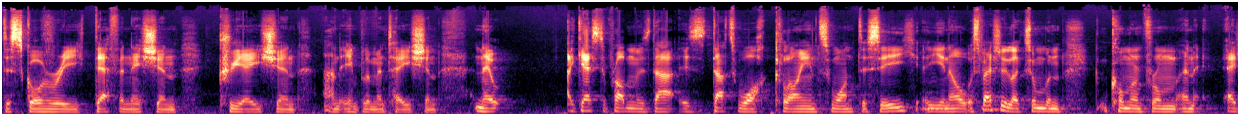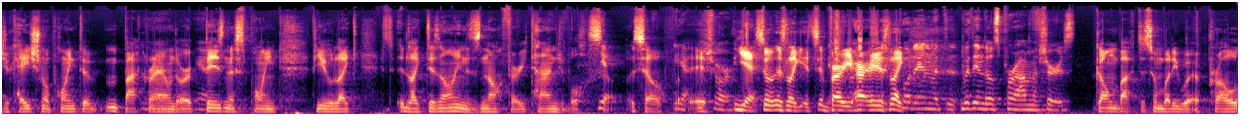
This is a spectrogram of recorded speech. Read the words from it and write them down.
discovery definition creation and implementation. Now I guess the problem is that is that's what clients want to see, you know, especially like someone coming from an educational point of background or a yeah. business point of view. Like, like design is not very tangible. So, yeah. so yeah, sure. Yeah, so it's like it's very hard. It's like put in with within those parameters. going back to somebody with a, pro,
